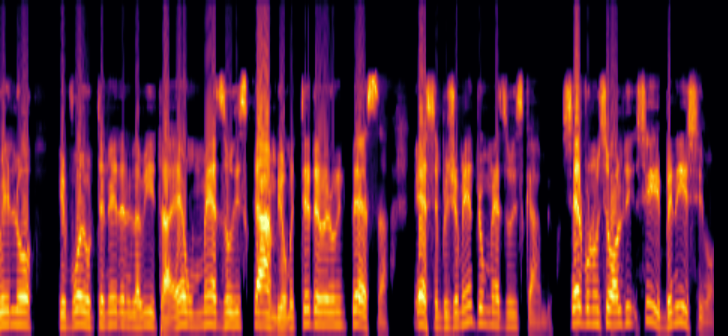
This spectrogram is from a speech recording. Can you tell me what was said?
quello che vuoi ottenere nella vita è un mezzo di scambio, mettetevelo in testa, è semplicemente un mezzo di scambio. Servono i soldi? Sì, benissimo.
